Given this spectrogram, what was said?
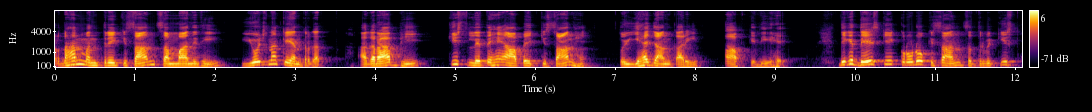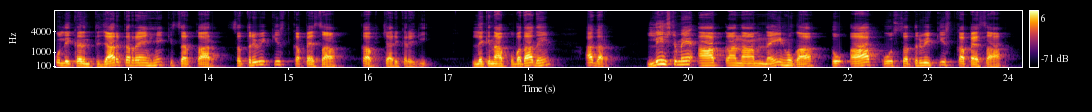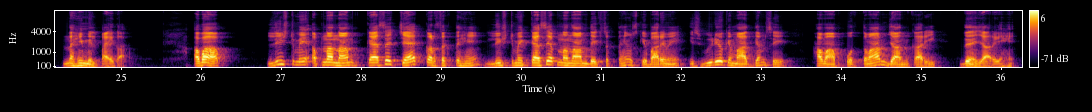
प्रधानमंत्री किसान सम्मान निधि योजना के अंतर्गत अगर आप भी किस्त लेते हैं, आप एक किसान हैं तो यह जानकारी आपके लिए है। देखिए, देश के करोड़ों किसान सत्रहवीं किस्त को लेकर इंतज़ार कर रहे हैं कि सरकार सत्रहवीं किस्त का पैसा कब जारी करेगी। लेकिन आपको बता दें, अगर लिस्ट में आपका नाम नहीं होगा तो आपको सत्रहवीं किस्त का पैसा नहीं मिल पाएगा। अब आप लिस्ट में अपना नाम कैसे चेक कर सकते हैं, लिस्ट में कैसे अपना नाम देख सकते हैं, उसके बारे में इस वीडियो के माध्यम से हम आपको तमाम जानकारी देने जा रहे हैं।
